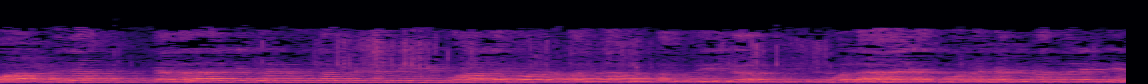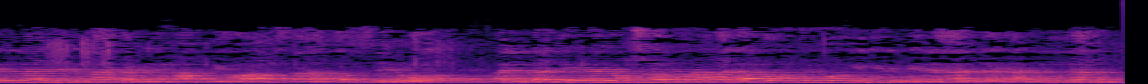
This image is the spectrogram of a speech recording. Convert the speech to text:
واحدة كذلك لنثبت به فؤادك ونزلناه تفصيلا ولا يأتونك بمثل إلا جئناك بالحق وأحسن تفسيرا. الذين يحشرون على وجوههم إلى جهنم.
